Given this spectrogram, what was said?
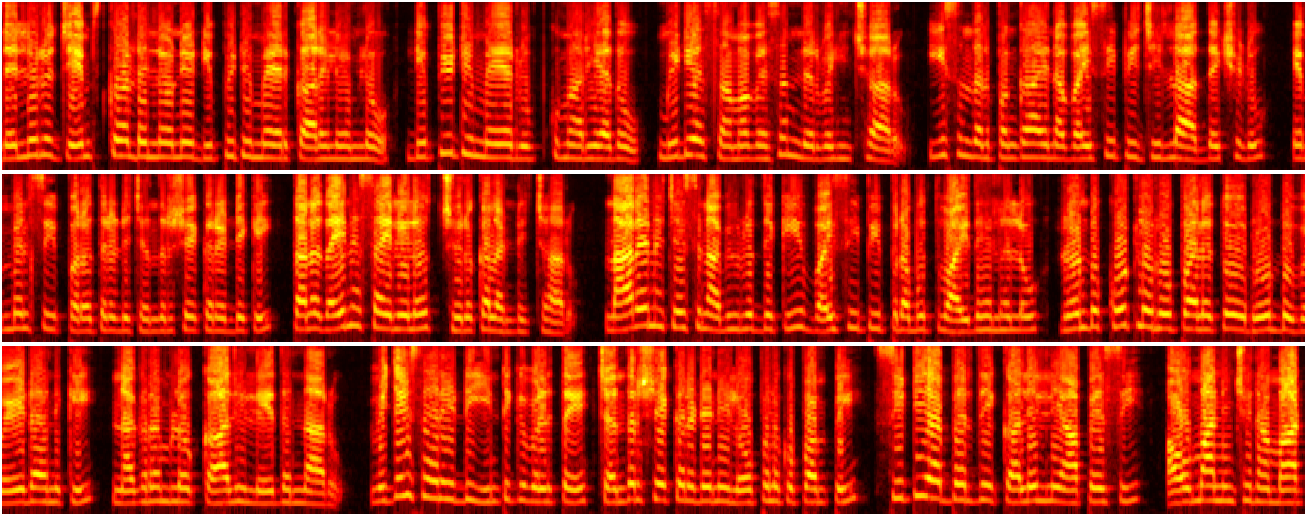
నెల్లూరు జేమ్స్ గార్డెన్లోని డిప్యూటీ మేయర్ కార్యాలయంలో deputy mayor Roop Kumar Yadav media సమావేశం నిర్వహించారు. ఈ సందర్భంగా ఆయన వైసీపీ జిల్లా అధ్యక్షుడు ఎమ్మెల్సీ పర్వతిరెడ్డి చంద్రశేఖర్ రెడ్డికి తనదైన శైలిలో చురకలంటించారు. నారాయణ చేసిన అభివృద్ధికి వైసీపీ ప్రభుత్వ ఐదేళ్ళలో రెండు కోట్ల రూపాయలతో రోడ్డు వేయడానికి నగరంలో ఖాళీ లేదన్నారు. విజయసాయిరెడ్డి ఇంటికి వెళితే చంద్రశేఖర్ రెడ్డిని లోపలకు పంపి సిటీ అభ్యర్థి ఖలీల్ని ఆపేసి అవమానించిన మాట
